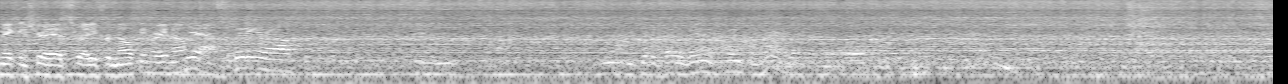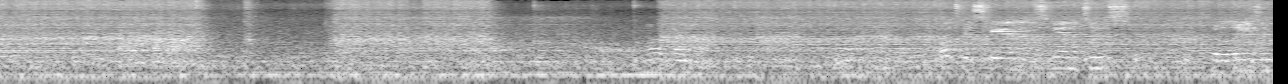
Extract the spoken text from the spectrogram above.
making sure that it's ready for milking right now? Yeah, bleeding her off. And get a better vantage point from here. Scan the, scan the teeth with a laser.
